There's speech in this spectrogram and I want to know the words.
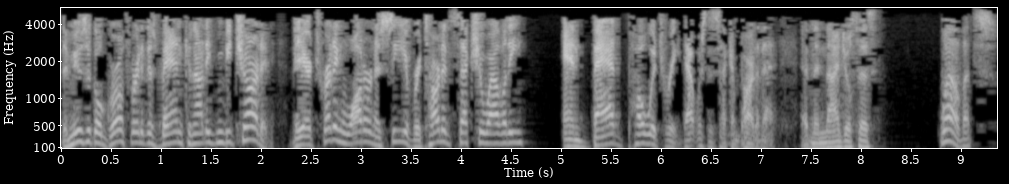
The musical growth rate of this band cannot even be charted. They are treading water in a sea of retarded sexuality and bad poetry. That was the second part of that. And then Nigel says, well, that's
